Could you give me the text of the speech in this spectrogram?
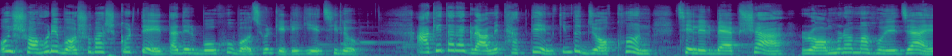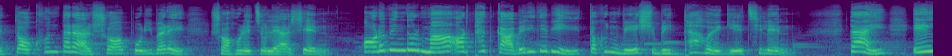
ওই শহরে বসবাস করতে তাদের বহু বছর কেটে গিয়েছিল। আগে তারা গ্রামে থাকতেন, কিন্তু যখন ছেলের ব্যবসা রমরমা হয়ে যায়, তখন তারা সপরিবারে শহরে চলে আসেন। অরবিন্দুর মা অর্থাৎ কাবেরী দেবী তখন বেশ বৃদ্ধা হয়ে গিয়েছিলেন। তাই এই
